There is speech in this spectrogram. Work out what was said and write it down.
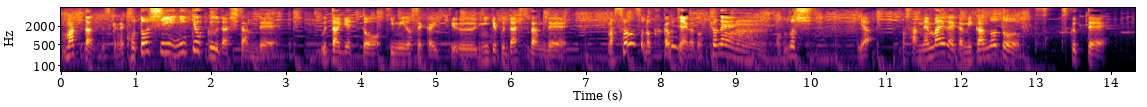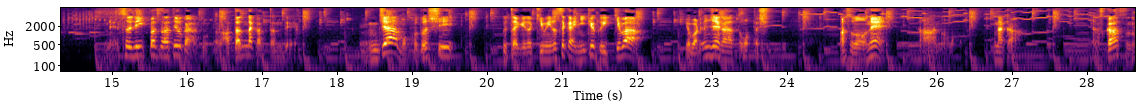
待ってたんですけどね今年2曲出したんで「宴と君の世界」っていう2曲出してたんでまあそろそろかかるんじゃないかと。去年一昨年いや3年前ぐらいからみかんノートを作って、ね、それで一発当てようかなと思ったら当たんなかったんでじゃあもう今年「宴と君の世界」2曲いけば呼ばれるんじゃないかなと思ったしまあそのねあのなんかなんですか？その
